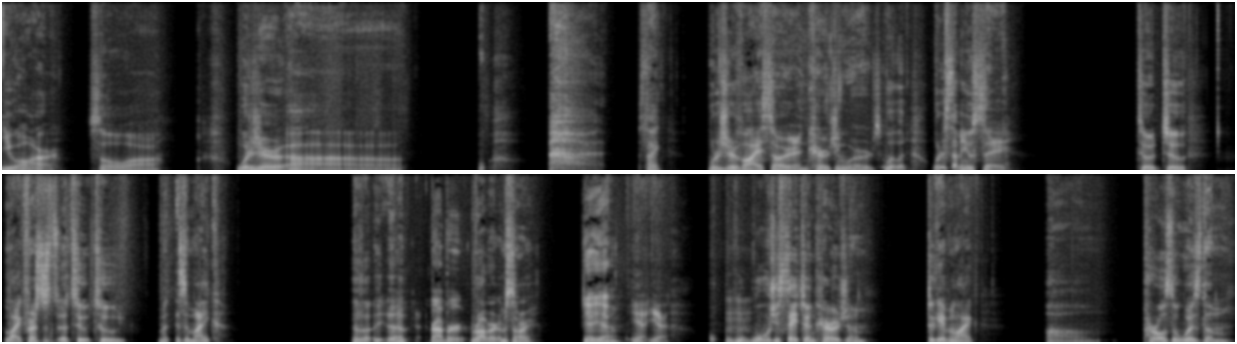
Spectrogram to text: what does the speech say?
you are. So, uh, what is your uh, it's like, what is your advice or encouraging words? What what, what is something you say to to like, for instance, to to is it Mike? Uh, uh, Robert? Robert, I'm sorry. Yeah, yeah. Yeah, yeah. Mhm. What would you say to encourage him? To give him like um, pearls of wisdom.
